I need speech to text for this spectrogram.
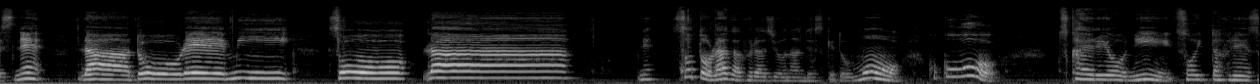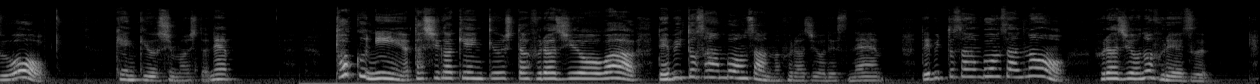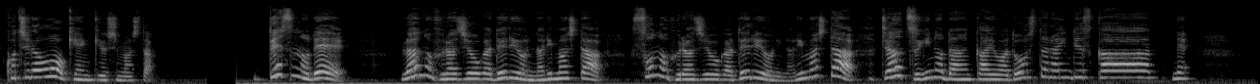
ですね。ラドレミソラ。ねソとラがフラジオなんですけどもここを使えるようにそういったフレーズを研究しましたね。特に私が研究したフラジオはデビッド・サンボンさんのフラジオですね。デビッド・サンボンさんのフラジオのフレーズ。こちらを研究しました。ですのでラのフラジオが出るようになりました。ソのフラジオが出るようになりました。じゃあ次の段階はどうしたらいいんですか？ね。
